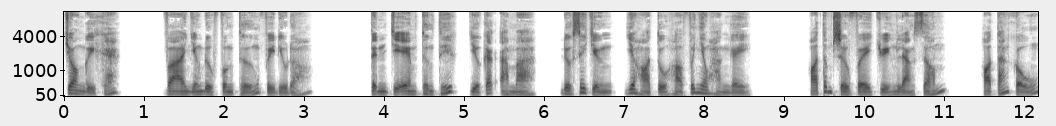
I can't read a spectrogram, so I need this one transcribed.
cho người khác và nhận được phần thưởng vì điều đó. Tình chị em thân thiết giữa các ama được xây dựng do họ tụ họp với nhau hàng ngày. Họ tâm sự về chuyện làng xóm, họ tán gẫu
